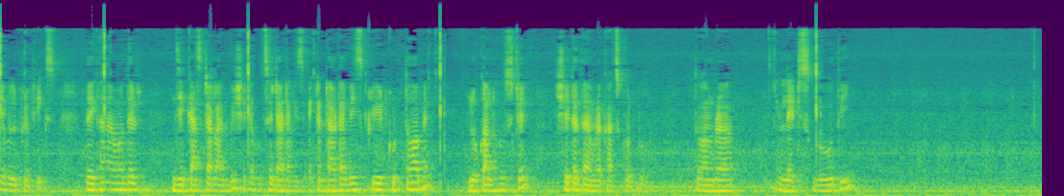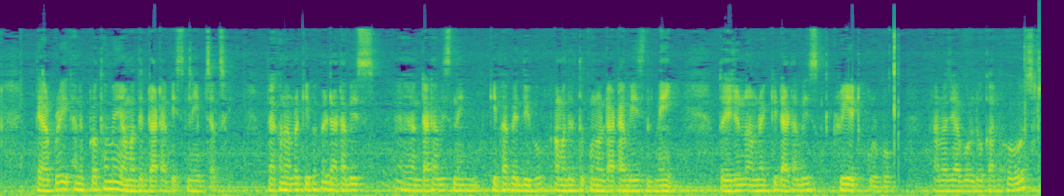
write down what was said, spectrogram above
table prefix তো এখানে আমাদের যে কাজটা লাগবে সেটা হচ্ছে ডাটাবেজ একটা ডাটাবেজ ক্রিয়েট করতে হবে লোকাল হোস্টে সেটাতে আমরা কাজ করব। তো আমরা লেটস গো দিই দেওয়ার পরে এখানে প্রথমেই আমাদের ডাটাবেস নেম চাচ্ছে। তো এখন আমরা কীভাবে ডাটাবেস ডাটাবেস নেম কীভাবে দিব? আমাদের তো কোনো ডাটাবেস নেই। তো এই জন্য আমরা একটি ডাটাবেস ক্রিয়েট করব। আমরা যাব localhost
